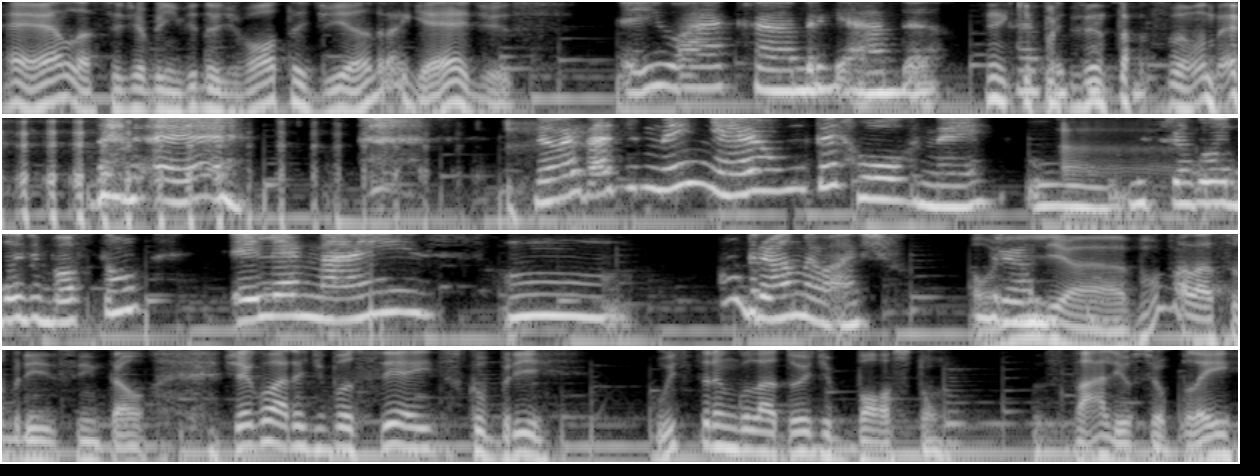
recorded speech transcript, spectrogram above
é ela, seja bem-vinda de volta, Diandra Guedes. Ei, Waka, obrigada. que apresentação, né? é. Na verdade, nem é um terror, né? O, ah. o Estrangulador de Boston, ele é mais um, um drama, eu acho. Um Olha, drama. vamos falar sobre isso então. Chegou a hora de você aí descobrir o Estrangulador de Boston. Vale o seu play?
